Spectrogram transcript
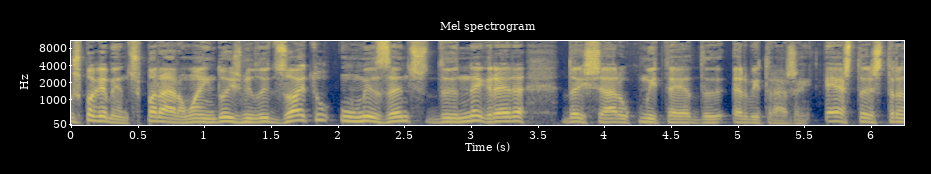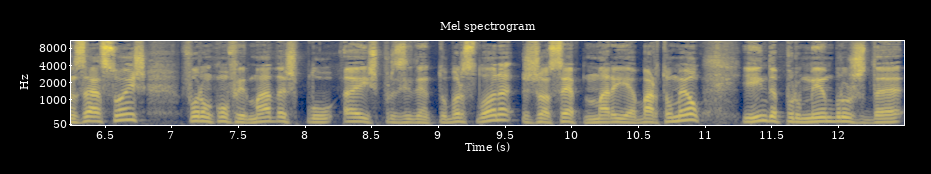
Os pagamentos pararam em 2018, um mês antes de Negreira deixar o Comitê de Arbitragem. Estas transações foram confirmadas pelo ex-presidente do Barcelona, Josep Maria Bartomeu e ainda por membros da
